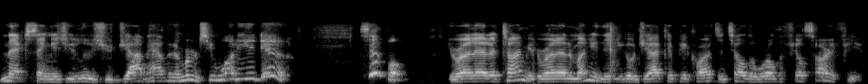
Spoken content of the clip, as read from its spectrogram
Next thing is you lose your job, have an emergency. What do you do? Simple. You run out of time, you run out of money, then you go jack up your cards and tell the world to feel sorry for you.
